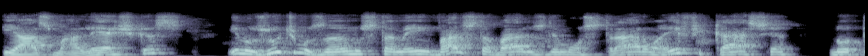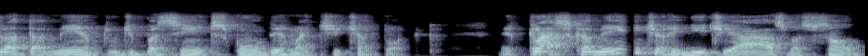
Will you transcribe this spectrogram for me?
e asma alérgicas, e nos últimos anos também vários trabalhos demonstraram a eficácia no tratamento de pacientes com dermatite atópica. É, classicamente, a rinite e a asma são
